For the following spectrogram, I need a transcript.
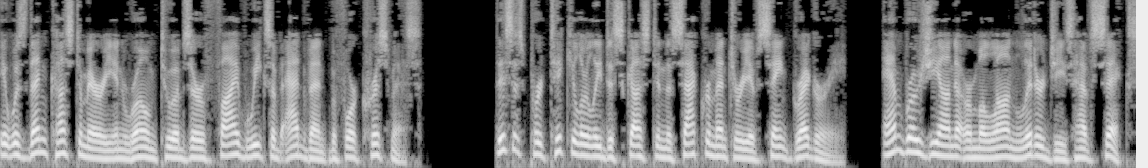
It was then customary in Rome to observe five weeks of Advent before Christmas. This is particularly discussed in the Sacramentary of St. Gregory. Ambrosiana or Milan liturgies have six.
